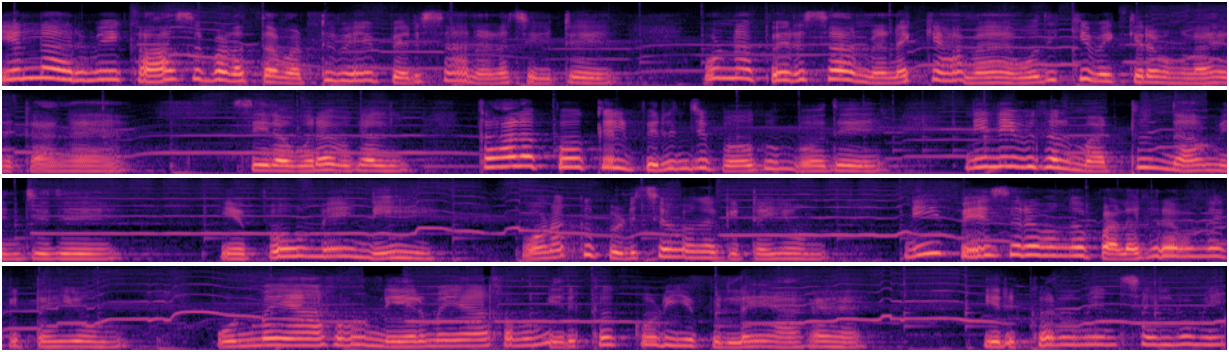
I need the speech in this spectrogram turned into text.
எல்லாருமே காசு பணத்தை மட்டுமே பெருசாக நினச்சிக்கிட்டு உன்னை பெருசாக நினைக்காம ஒதுக்கி வைக்கிறவங்களா இருக்காங்க. சில உறவுகள் காலப்போக்கில் பிரிஞ்சு போகும்போது நினைவுகள் மட்டும்தான் மிஞ்சுது. எப்போவுமே நீ உனக்கு பிடிச்சவங்க கிட்டையும் நீ பேசுகிறவங்க பழகுறவங்க கிட்டையும் உண்மையாகவும் நேர்மையாகவும் இருக்கக்கூடிய பிள்ளையாக இருக்கணுமே செல்வமே.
